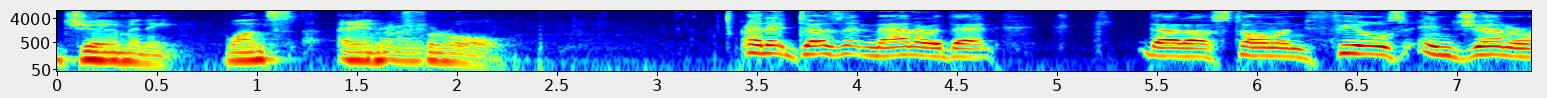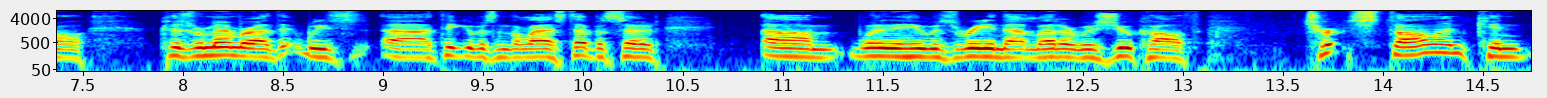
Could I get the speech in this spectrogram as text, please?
Germany once and for all. and it doesn't matter that that uh, Stalin feels in general. Because remember, I think we, uh, I think it was in the last episode um, when he was reading that letter with Zhukov. Ch- Stalin can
